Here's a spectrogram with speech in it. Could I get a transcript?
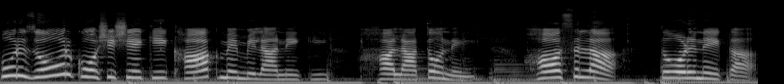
पुरजोर कोशिशें की खाक में मिलाने की हालातों ने हौसला तोड़ने का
